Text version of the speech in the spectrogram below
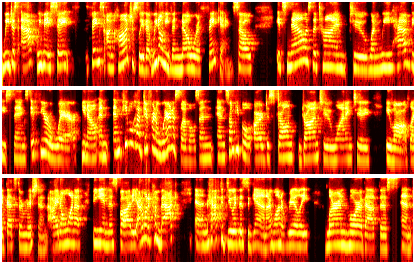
we just act we may say things unconsciously that we don't even know we're thinking. So it's now is the time to when we have these things if you're aware you know and and people have different awareness levels and and some people are just drawn drawn to wanting to evolve. Like that's their mission. I don't want to be in this body. I don't want to come back and have to do this again. I want to really learn more about this and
